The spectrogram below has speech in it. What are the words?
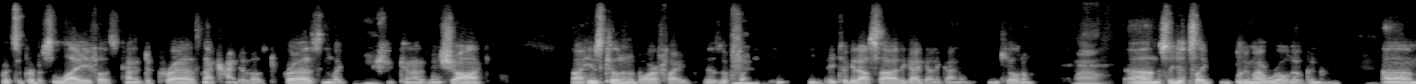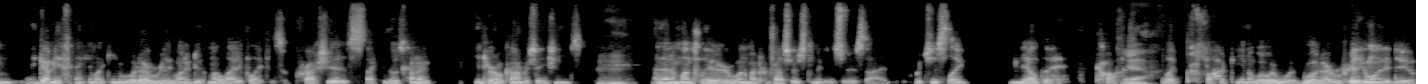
What's the purpose of life? I was kind of depressed, not kind of, I was depressed and like mm-hmm. kind of in shock. Uh, he was killed in a bar fight. It was a fight. Mm-hmm. He, he, they took it outside. The guy got a gun and, and killed him. Wow. Um, so just like blew my world open. Mm. Um, it got me thinking, like, you know, what do I really want to do with my life? Life is so precious. Like those kind of internal conversations. Mm-hmm. And then a month later, one of my professors committed suicide, which is like nailed the coffin. Yeah. Like, fuck, you know, what, what, what do I really want to do?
